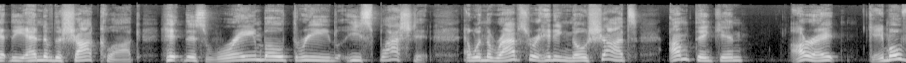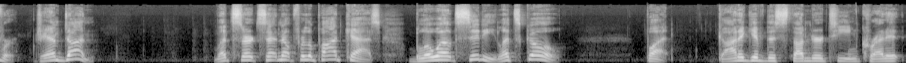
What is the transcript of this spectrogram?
at the end of the shot clock hit this rainbow three. He splashed it. And when the Raps were hitting those shots, I'm thinking, all right, game over. Jam done. Let's start setting up for the podcast. Blowout City, let's go. But got to give this Thunder team credit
